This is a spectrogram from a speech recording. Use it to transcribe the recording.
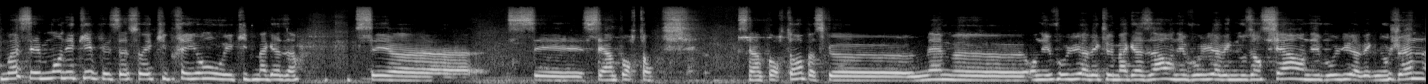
Moi, c'est mon équipe, que ce soit équipe rayon ou équipe magasin. C'est euh, c'est c'est important. C'est important parce que même euh, on évolue avec le magasin, on évolue avec nos anciens, on évolue avec nos jeunes.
